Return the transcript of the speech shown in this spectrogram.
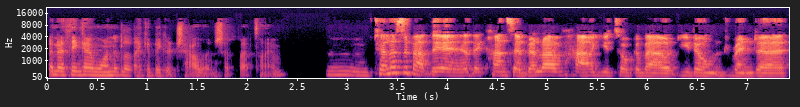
And I think I wanted like a bigger challenge at that time. Mm. Tell us about the the concept. I love how you talk about you don't render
